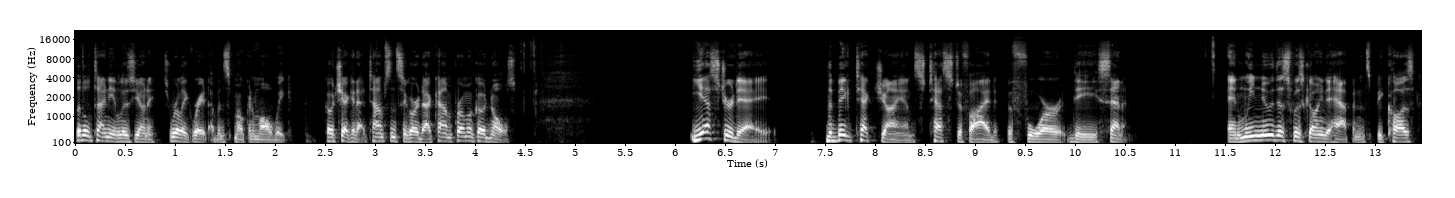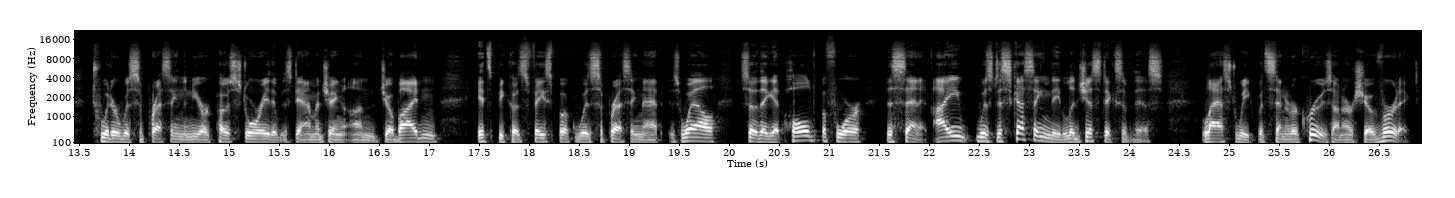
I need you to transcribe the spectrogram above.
little tiny Illusione. It's really great. I've been smoking them all week. Go check it out. ThompsonCigar.com, promo code Knowles. Yesterday, the big tech giants testified before the Senate. And we knew this was going to happen. It's because Twitter was suppressing the New York Post story that was damaging on Joe Biden. It's because Facebook was suppressing that as well. So they get hauled before the Senate. I was discussing the logistics of this last week with Senator Cruz on our show Verdict.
